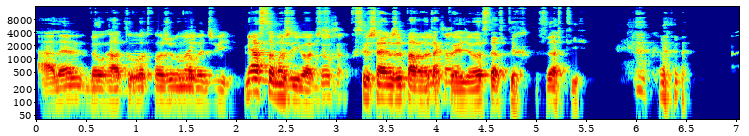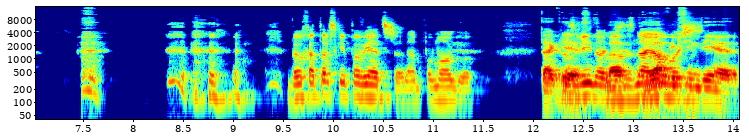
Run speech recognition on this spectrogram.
ale Bełchatów To- otworzył no nowe drzwi. Miasto możliwości. Słyszałem, że Paweł tak powiedział ostatnio. Bełchatowskie powietrze nam pomogło. Tak jest. Rozwinąć Love- znajomość. love.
